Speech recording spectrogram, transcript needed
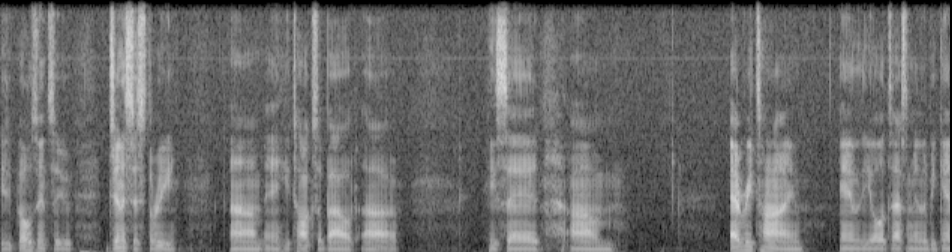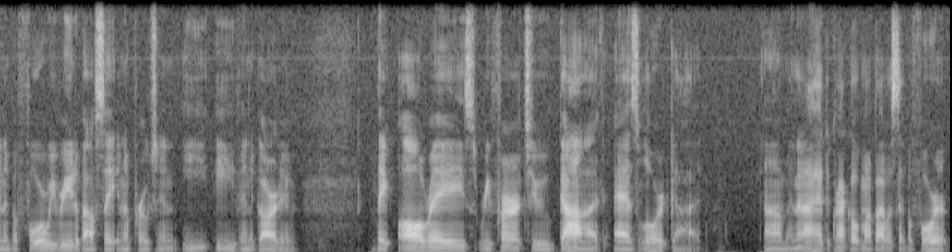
he goes into genesis 3 um, and he talks about uh, he said um, every time in the old testament in the beginning before we read about satan approaching eve, in the garden they always refer to god as lord god um, and then I had to crack open my Bible. Said before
